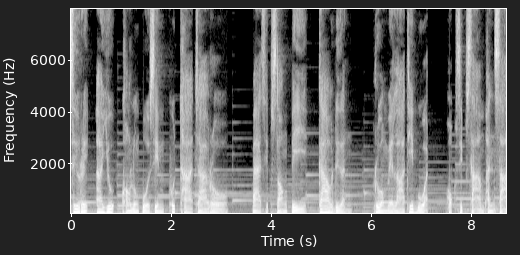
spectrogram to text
สิริอายุของหลวงปู่สิมพุทธาจาโร 82 ปี 9 เดือน รวมเวลาที่บวช 63 พรรษา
